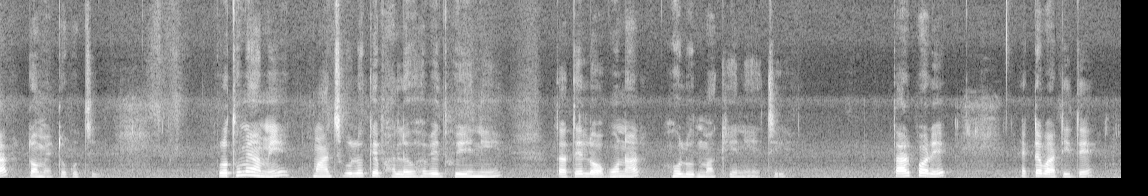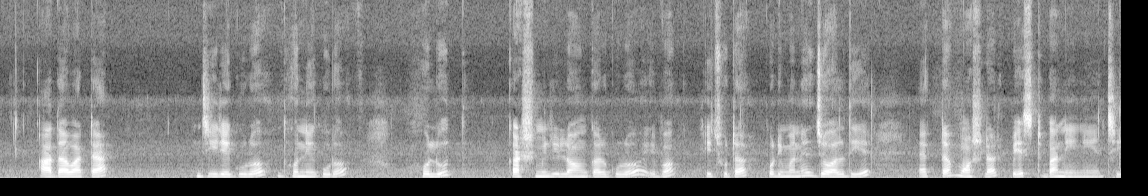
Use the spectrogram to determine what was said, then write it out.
আর টমেটো কুচি। প্রথমে আমি মাছগুলোকে ভালোভাবে ধুয়ে নিয়ে তাতে লবণ আর হলুদ মাখিয়ে নিয়েছি। তারপরে একটা বাটিতে আদা বাটা, জিরে গুঁড়ো, ধনে গুঁড়ো, হলুদ, কাশ্মীরি লঙ্কার গুঁড়ো এবং কিছুটা পরিমাণে জল দিয়ে একটা মশলার পেস্ট বানিয়ে নিয়েছি।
